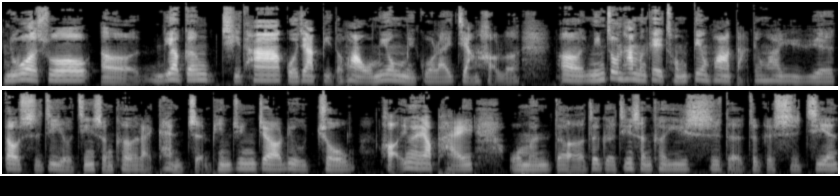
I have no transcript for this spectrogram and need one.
如果说呃要跟其他国家比的话，我们用美国来讲好了。呃，民众他们可以从电话打电话预约到实际有精神科来看诊，平均就要六周。好，因为要排我们的这个精神科医师的这个时间，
